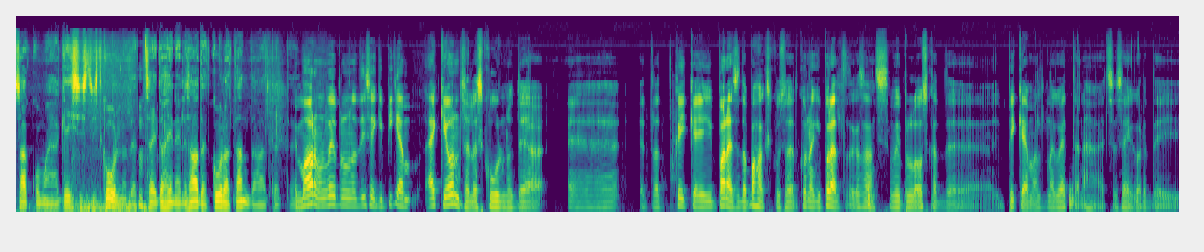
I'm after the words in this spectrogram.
Sakumaja case'ist vist kuulnud, et sa ei tohi neile saadet kuulata anda, vaata, et. ma arvan, võib-olla nad isegi pigem äkki on sellest kuulnud ja et nad kõik ei pane seda pahaks, kui sa oled kunagi põletada ka saanud, siis võib-olla oskad pikemalt nagu ette näha, et sa seekord ei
